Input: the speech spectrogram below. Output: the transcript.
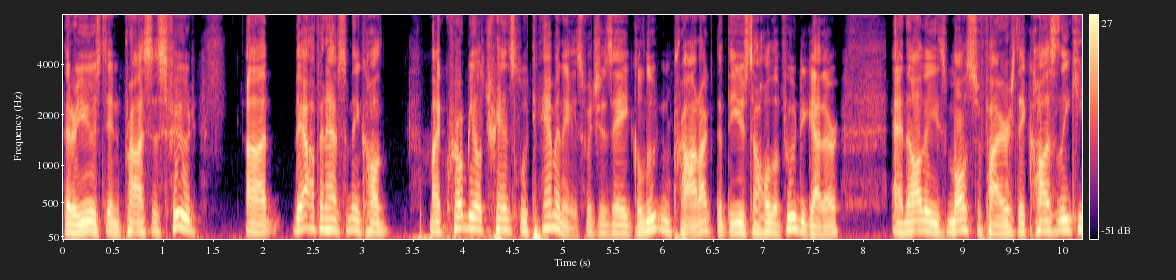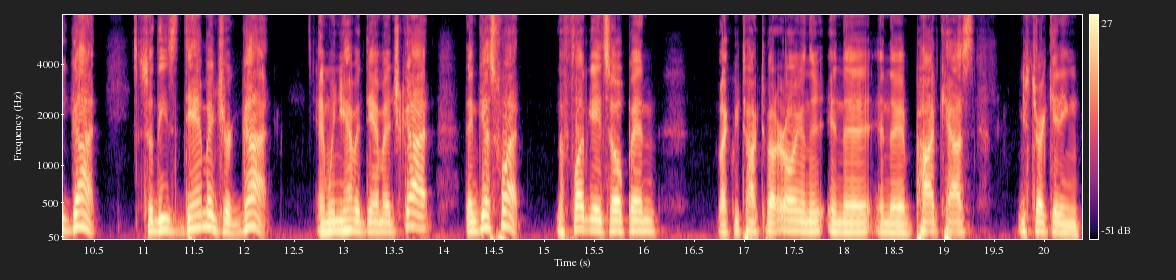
that are used in processed food, uh, they often have something called microbial transglutaminase, which is a gluten product that they use to hold the food together. And all these emulsifiers, they cause leaky gut. So these damage your gut. And when you have a damaged gut, then guess what? The floodgates open, like we talked about earlier in the in the in the podcast. You start getting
